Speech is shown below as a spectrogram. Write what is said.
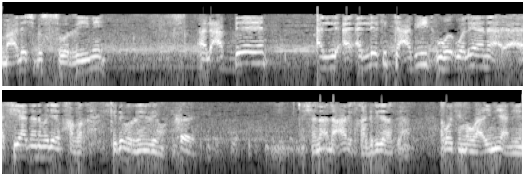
معلش بس وريني. العبدين اللي انت عبيد وليه أنا اسياد أنا ما جايب خبر كده وريني لهم عشان أنا عارف قدري ده. يعني أقول في مواعيني يعني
